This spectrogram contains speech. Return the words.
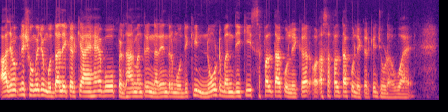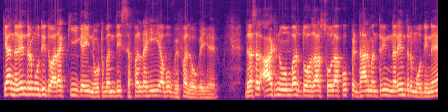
आज हम अपने शो में जो मुद्दा लेकर के आए हैं, वो प्रधानमंत्री नरेंद्र मोदी की नोटबंदी की सफलता को लेकर और असफलता को लेकर के जोड़ा हुआ है। क्या नरेंद्र मोदी द्वारा की गई नोटबंदी सफल रही या वो विफल हो गई है? दरअसल 8 नवंबर 2016 को प्रधानमंत्री नरेंद्र मोदी ने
